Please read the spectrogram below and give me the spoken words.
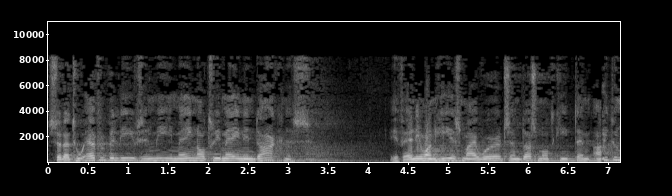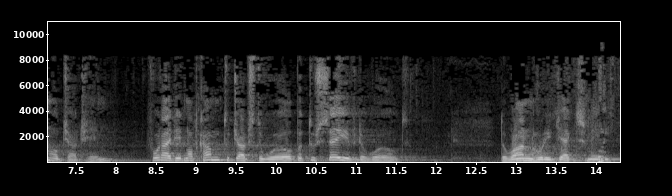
so that whoever believes in me may not remain in darkness. If anyone hears my words and does not keep them, I do not judge him, for I did not come to judge the world, but to save the world. The one who rejects me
